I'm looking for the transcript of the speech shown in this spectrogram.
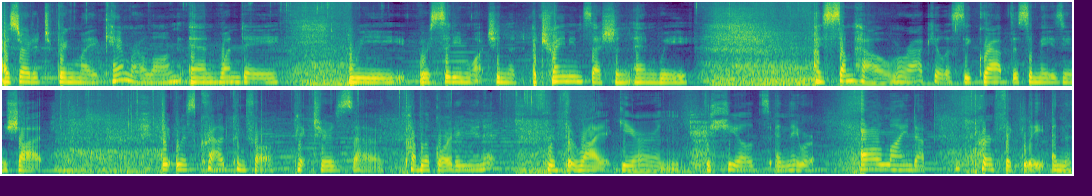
I started to bring my camera along. And one day we were sitting watching a training session and we I somehow miraculously grabbed this amazing shot. It was crowd control pictures, uh, public order unit with the riot gear and the shields, and they were all lined up perfectly, and the,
